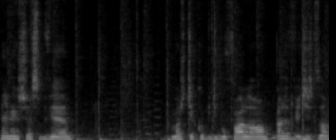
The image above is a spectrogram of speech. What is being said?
Pewnie większość osób wie. Możecie kupić Buffalo, ale wiecie co.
